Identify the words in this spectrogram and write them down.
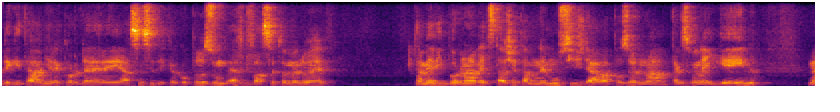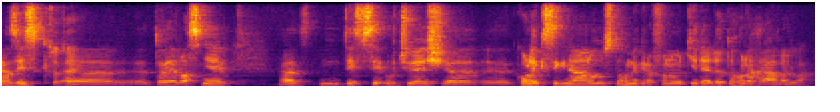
digitální rekordéry. Já jsem si teďka koupil Zoom F2, se to jmenuje. Tam je výborná věc ta, že tam nemusíš dávat pozor na takzvaný gain, na zisk. Co to, je? To je vlastně ty si určuješ, eh, kolik signálů z toho mikrofonu ti jde do toho nahrávadla.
